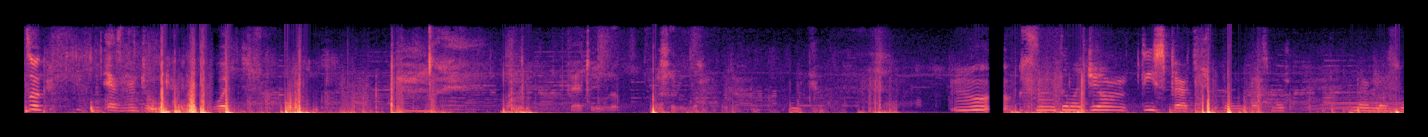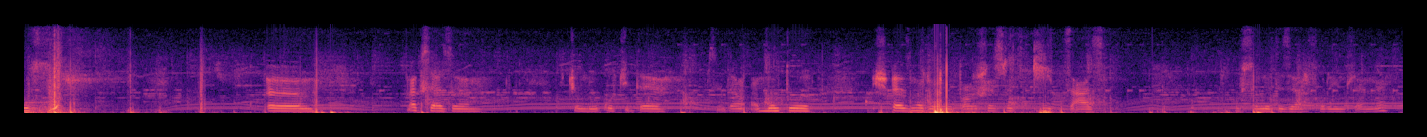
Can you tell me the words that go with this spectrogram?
És kacok, ez csak kemény volt. Feltoljuk oda, sorokba, oda, úgy. No, szerintem egy olyan 10 perces videónk lesz most. Nem lesz hosszú. Ö, megszerzem csomó kocsi, de szerintem a motor, és ez nagyon unalmas, ez hogy 225 ezer forint lenne.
